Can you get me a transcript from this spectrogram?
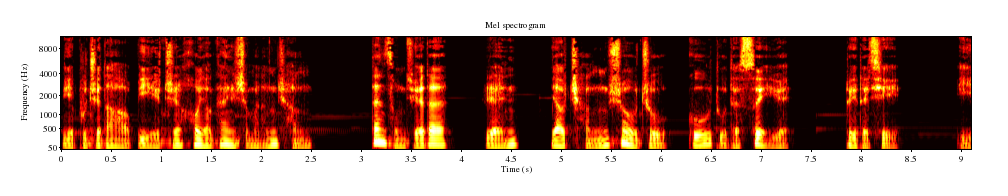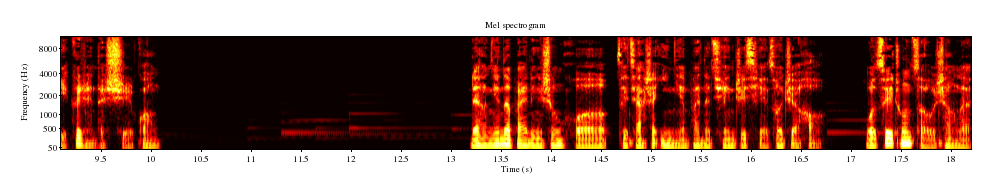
也不知道毕业之后要干什么能成，但总觉得人要承受住孤独的岁月，对得起一个人的时光。两年的白领生活，再加上一年半的全职写作之后，我最终走上了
